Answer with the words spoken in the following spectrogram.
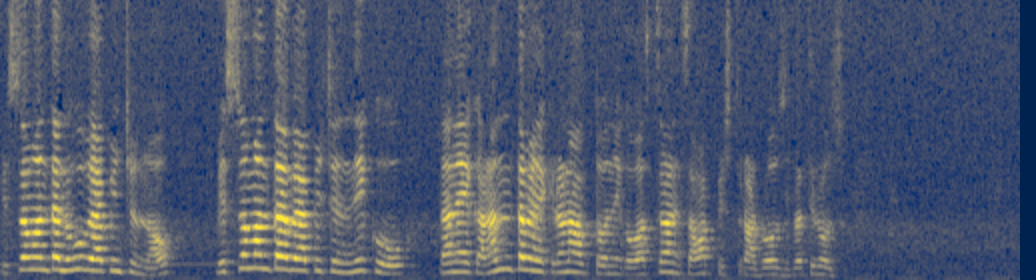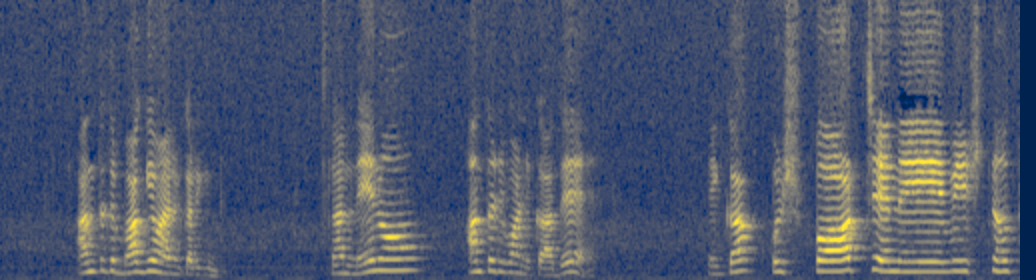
విశ్వమంతా నువ్వు వ్యాపించున్నావు. విశ్వమంతా వ్యాపించిన నీకు. తన యొక్క అనంతమైన కిరణాలతో నీకు వస్త్రాన్ని సమర్పిస్తున్నాడు రోజు ప్రతిరోజు. అంతటి భాగ్యం ఆయన కలిగింది. కానీ నేను అంతటి వాణ్ణి కాదే? ఇంకా పుష్పార్చనే విష్ణుత.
